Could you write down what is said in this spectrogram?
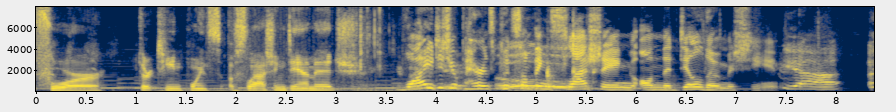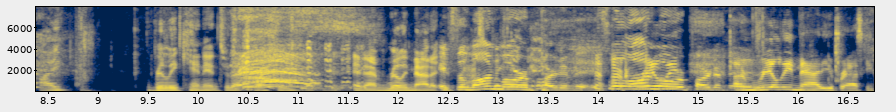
for 13 points of slashing damage. Why did your parents put something Oh. slashing on the dildo machine? yeah. I really can't answer that question, and I'm really mad at you. It's the for asking. lawnmower part of it. It's the I'm lawnmower really- part of it. I'm really mad at you for asking.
